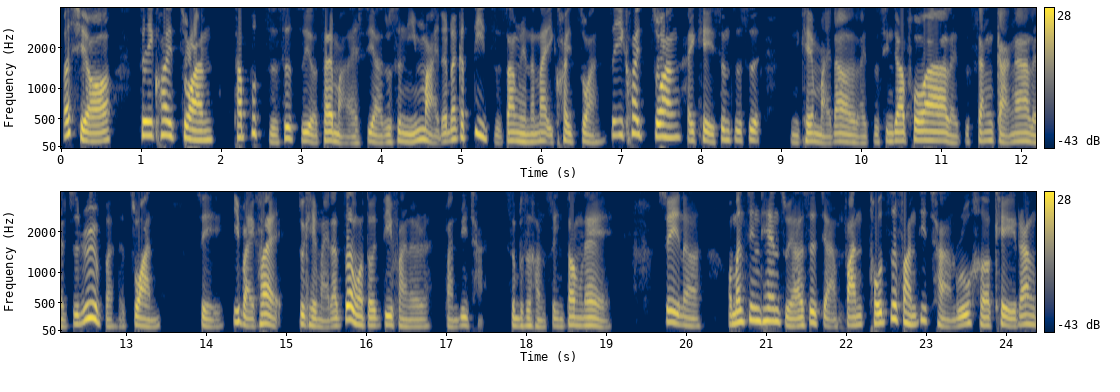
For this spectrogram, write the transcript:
而且哦，这一块砖它不只是只有在马来西亚，就是你买的那个地址上面的那一块砖，这一块砖还可以，甚至是你可以买到来自新加坡啊、来自香港啊、来自日本的砖，所以一百块就可以买到这么多地方的房地产，是不是很心动嘞？所以呢，我们今天主要是讲房投资房地产如何可以让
